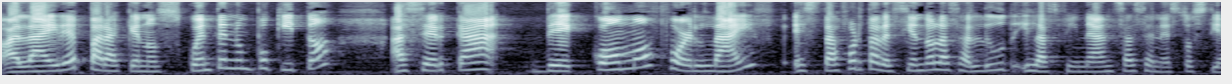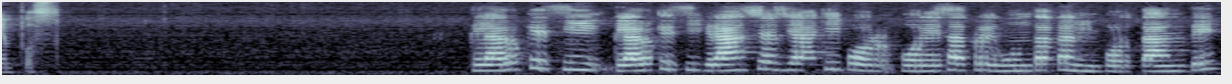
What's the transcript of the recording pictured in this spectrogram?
al aire para que nos cuenten un poquito acerca de cómo For Life está fortaleciendo la salud y las finanzas en estos tiempos. Claro que sí, claro que sí. Gracias Jackie por, por esa pregunta tan importante.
